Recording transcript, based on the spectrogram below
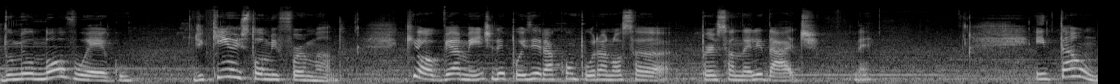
do meu novo ego, de quem eu estou me formando, que obviamente depois irá compor a nossa personalidade, né? Então,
